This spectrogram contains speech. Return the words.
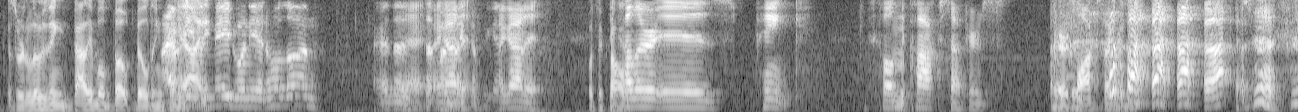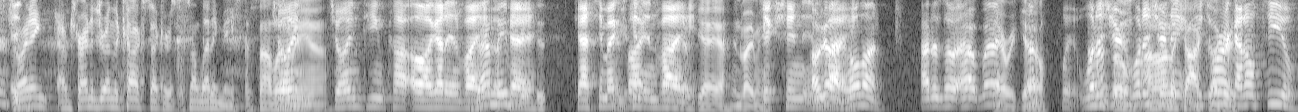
because we're losing valuable boat building time. I time. haven't I even made one yet. Hold on. I had to Okay, set I my got mic it. up again. I got it. What's it called? The color is pink. It's called Hmm. the cocksuckers. There it is. Joining. I'm trying to join the cocksuckers. It's not letting me. It's not letting Join, me. Yeah. join team cock. Oh, I gotta invite. that maybe- okay. Gassy Mexican Invite, invite. Yeah, yeah. Invite me. Diction invite. Oh god, hold on. How does it? How, There we go. Wait, what is your what is I'm your on the name? Utorak. I don't see you.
